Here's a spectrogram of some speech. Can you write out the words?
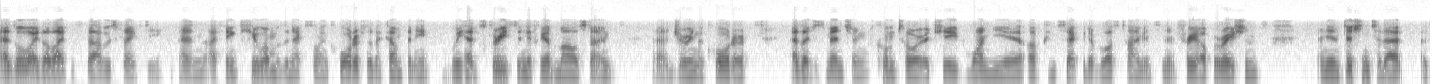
As always, I like to start with safety, and I think Q1 was an excellent quarter for the company. We had three significant milestones uh, during the quarter. As I just mentioned, Kumtor achieved one year of consecutive lost time incident-free operations. And in addition to that, as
